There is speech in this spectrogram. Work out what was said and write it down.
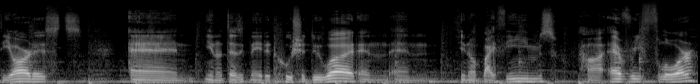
the artists, and you know designated who should do what, and and you know by themes. Uh, every floor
